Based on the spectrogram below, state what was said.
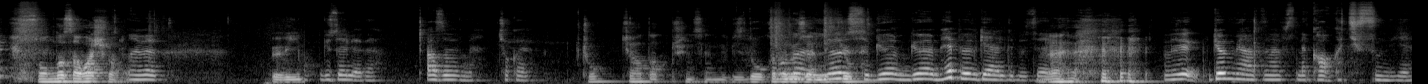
Sonda savaş var. evet. Öveyim. Güzel öve. Az övme. Çok öv. Çok kağıt atmışsın sen de. Bizde o kadar Bunların özellik yok. yarısı göm göm. Hep öv geldi bize. Ve göm yazdım hepsine kavga çıksın diye.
